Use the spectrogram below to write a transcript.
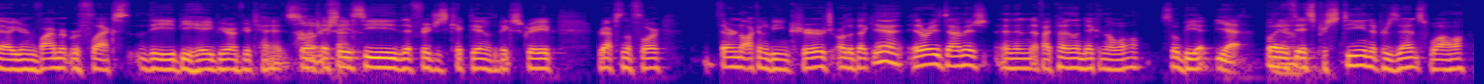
uh, your environment reflects the behavior of your tenants. So if they see the fridge is kicked in with a big scrape, wraps on the floor, they're not going to be encouraged, or they'll be like, "Yeah, it already is damaged." And then if I put a nick in the wall, so be it. Yeah. But if it's pristine, it presents well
